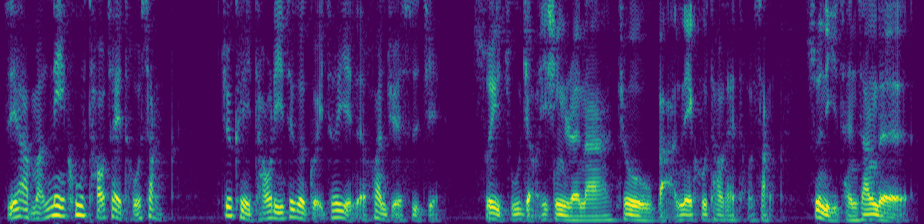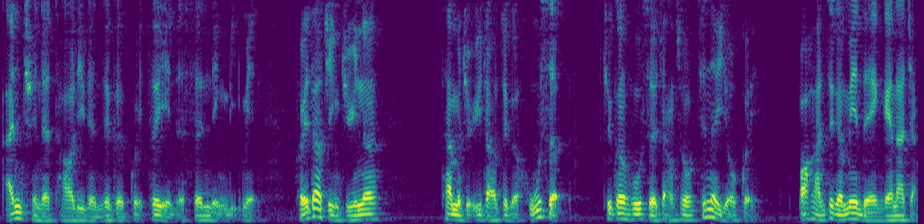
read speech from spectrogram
只要把内裤套在头上，就可以逃离这个鬼遮眼的幻觉世界。所以主角一行人啊，就把内裤套在头上，顺理成章的安全的逃离了这个鬼遮眼的森林里面。回到警局呢，他们就遇到这个胡舍就跟胡舍讲说，真的有鬼，包含这个面的人跟他讲，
